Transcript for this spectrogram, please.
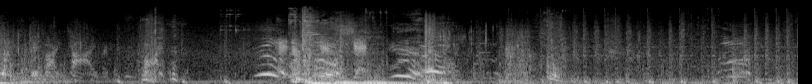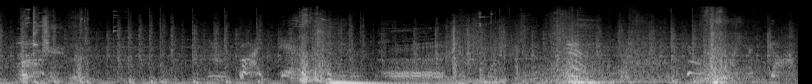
Wasting my time Oh my God.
